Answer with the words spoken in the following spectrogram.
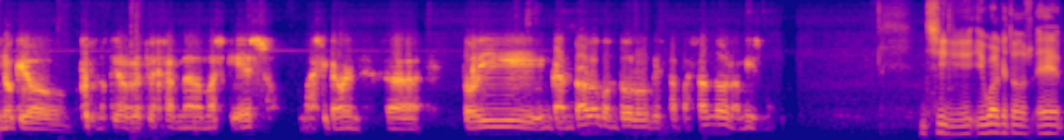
no, quiero, no quiero reflejar nada más que eso, básicamente. estoy encantado con todo lo que está pasando ahora mismo. Sí, igual que todos. Eh,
